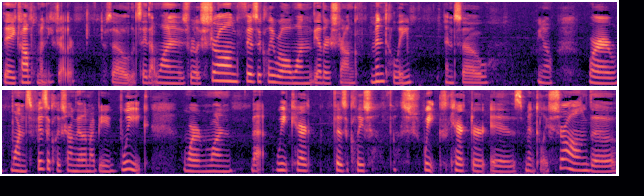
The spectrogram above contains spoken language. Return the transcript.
they complement each other. So let's say that one is really strong physically, while one the other is strong mentally, and so, you know, where one's physically strong, the other might be weak. Where one that weak character physically weak character is mentally strong, the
